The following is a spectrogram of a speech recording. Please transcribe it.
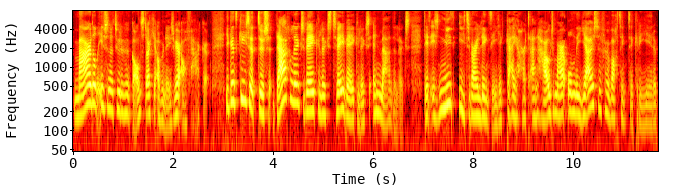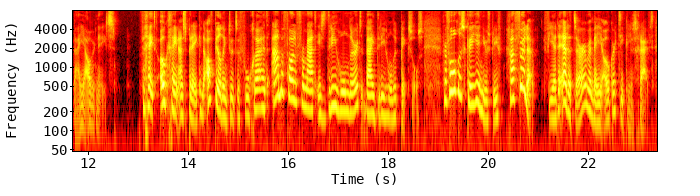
maar dan is er natuurlijk een kans dat je abonnees weer afhaken. Je kunt kiezen tussen dagelijks, wekelijks, tweewekelijks en maandelijks. Dit is niet iets waar LinkedIn je keihard aan houdt, maar om de juiste verwachting te creëren bij je abonnees. Vergeet ook geen aansprekende afbeelding toe te voegen. Het aanbevolen formaat is 300 bij 300 pixels. Vervolgens kun je je nieuwsbrief gaan vullen via de editor waarmee je ook artikelen schrijft.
